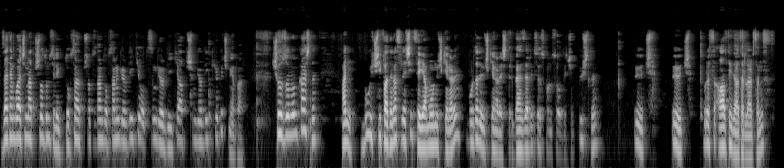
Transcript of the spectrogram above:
Zaten bu açının 60 olduğunu söyledik. 90 60 30'dan 90'ın gördüğü 2, 30'un gördüğü 2, 60'ın gördüğü 2 kök 3 mü yapar? Şu uzunluğum kaçtı? Hani bu üç ifade nasıl eşitse yamuğun üç kenarı, burada da üç kenar eşittir. Benzerlik söz konusu olduğu için. 3'tü. 3, 3. Burası 6'ydı hatırlarsanız.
